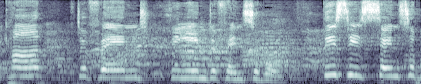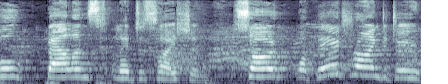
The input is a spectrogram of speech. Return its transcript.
can't defend the indefensible. This is sensible, balanced legislation. So what they're trying to do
